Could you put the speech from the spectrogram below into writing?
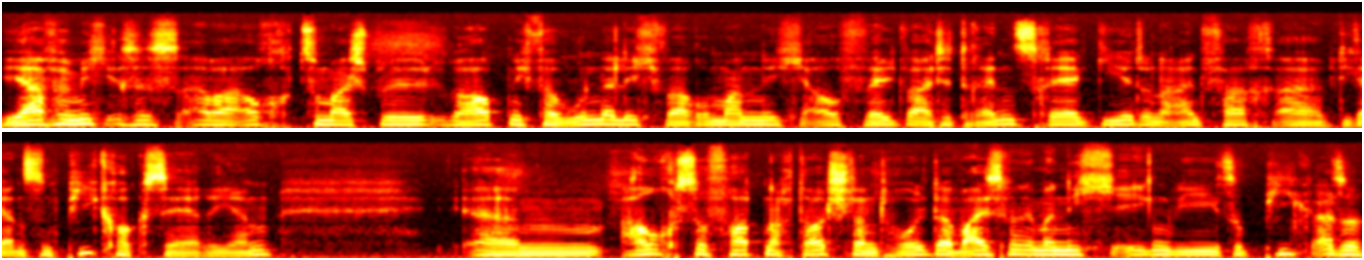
Ja, für mich ist es aber auch zum Beispiel überhaupt nicht verwunderlich, warum man nicht auf weltweite Trends reagiert und einfach äh, die ganzen Peacock-Serien ähm, auch sofort nach Deutschland holt. Da weiß man immer nicht irgendwie so Peak, also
